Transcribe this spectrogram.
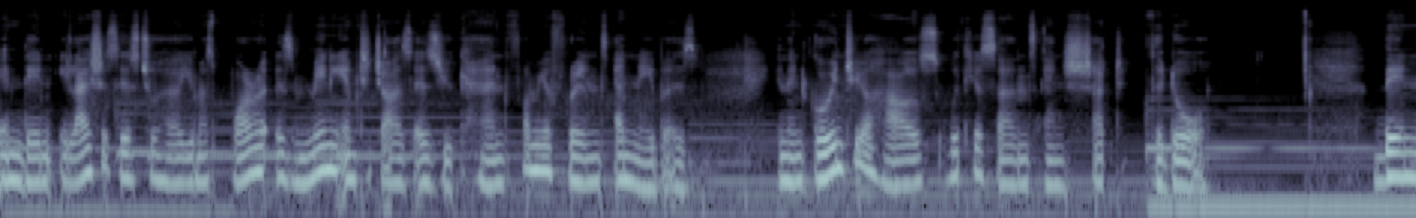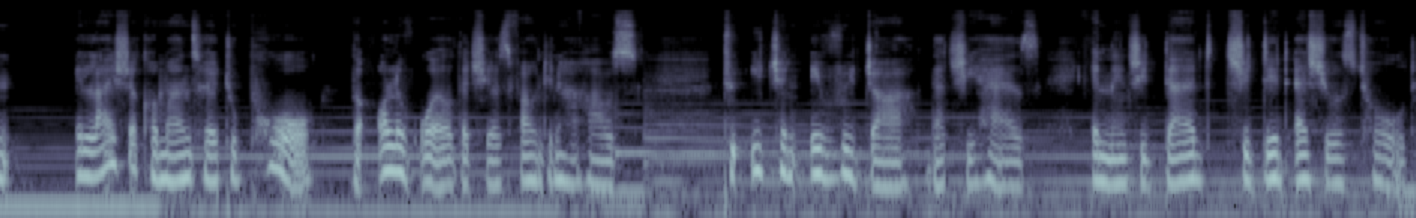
And then Elisha says to her, You must borrow as many empty jars as you can from your friends and neighbors and then go into your house with your sons and shut the door. Then Elisha commands her to pour the olive oil that she has found in her house to each and every jar that she has. And then she did, she did as she was told.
